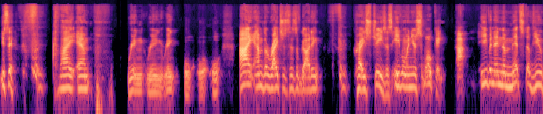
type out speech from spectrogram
you say, I am ring, ring, ring. Oh, oh, oh. I am the righteousness of God in Christ Jesus. Even when you're smoking, uh, even in the midst of you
